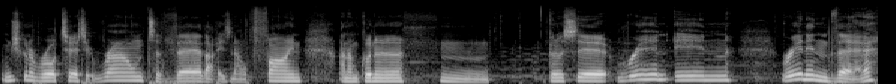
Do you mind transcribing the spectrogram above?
I'm just going to rotate it round to there, that is now fine, and I'm going to Hmm. Gonna say rain in rain in there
